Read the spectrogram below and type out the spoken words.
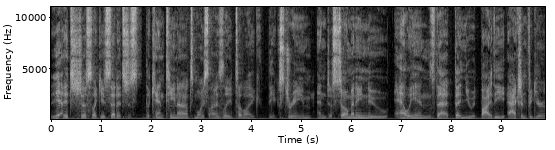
Yeah, it's just like you said. It's just the cantina. It's Mos Eisley to like the extreme, and just so many new aliens that then you would buy the action figure.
